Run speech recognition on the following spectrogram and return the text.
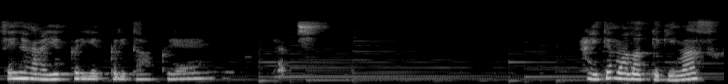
吸いながらゆっくりゆっくり遠くへ。タッチ。吐いて戻ってきます。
